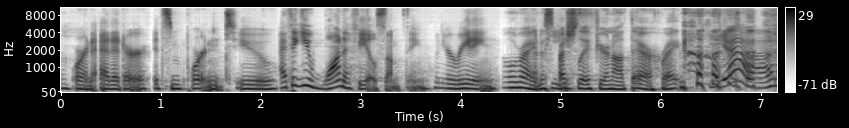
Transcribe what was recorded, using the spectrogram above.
mm-hmm. or an editor, it's important to, I think you want to feel something when you're reading. Well, right. Especially if you're not there, right? Yeah.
